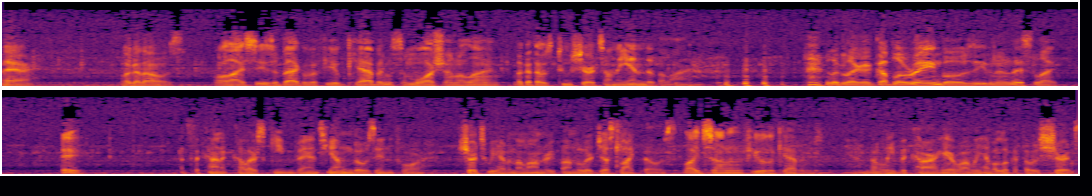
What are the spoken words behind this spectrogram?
There. Look at those. Well, I see is the back of a few cabins, some wash on the line. Look at those two shirts on the end of the line. Look like a couple of rainbows, even in this light. Hey. That's the kind of color scheme Vance Young goes in for. Shirts we have in the laundry bundle are just like those. Lights on in a few of the cabins. Yeah, I'm going to leave the car here while we have a look at those shirts.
